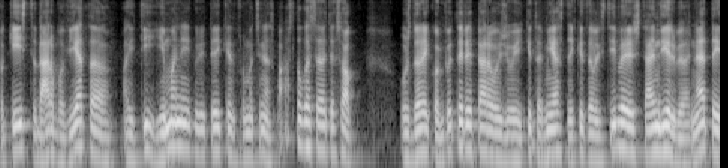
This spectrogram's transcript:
pakeisti darbo vietą IT įmonėje, kuri teikia informacinės paslaugas, yra tiesiog uždarai kompiuterį, pervažiuoji į kitą miestą, į kitą valstybę ir iš ten dirbi, ne? Tai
